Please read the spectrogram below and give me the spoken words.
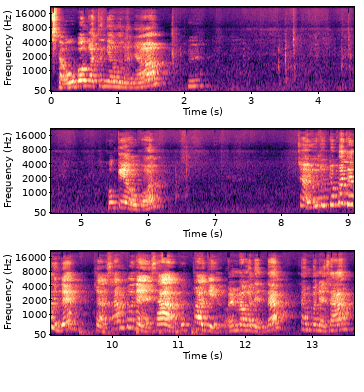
자, 5번 같은 경우는요. 음. 볼게요, 5번. 자, 이것도 똑같아요, 근데. 자, 3분의 4 곱하기 얼마가 된다? 3분의 4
